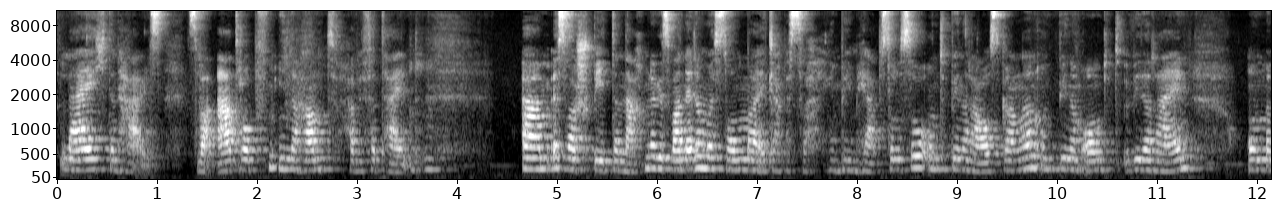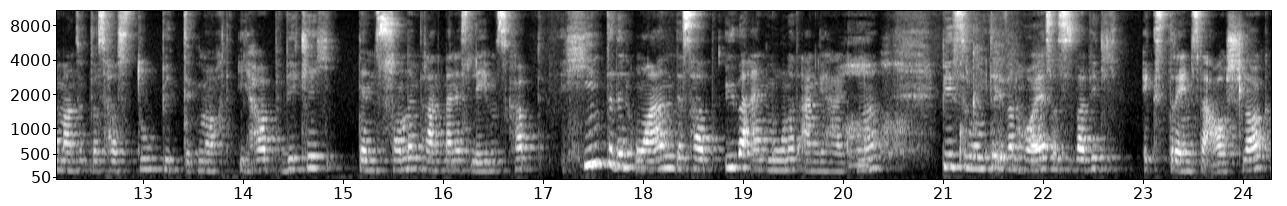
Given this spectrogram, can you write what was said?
leicht den Hals. Es war ein Tropfen in der Hand, habe ich verteilt. Mhm. Ähm, es war später Nachmittag, es war nicht einmal Sommer, ich glaube es war irgendwie im Herbst oder so und bin rausgegangen und bin am Abend wieder rein und mein Mann sagt, was hast du bitte gemacht? Ich habe wirklich den Sonnenbrand meines Lebens gehabt. Hinter den Ohren, das hat über einen Monat angehalten. Ne? Bis okay. runter über den Hals. Also es war wirklich extremster Ausschlag.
